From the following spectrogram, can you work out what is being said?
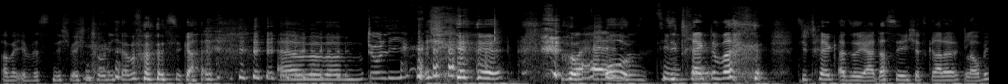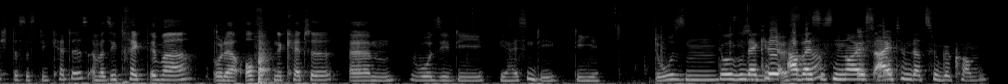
aber ihr wisst nicht, welchen Ton ich habe, ist egal. ähm, ähm Dulli. oh, hell, oh so sie trägt hell. immer, sie trägt, also ja, das sehe ich jetzt gerade, glaube ich, dass es die Kette ist, aber sie trägt immer oder oft eine Kette, ähm, wo sie die, wie heißen die, die Dosen. Dosendeckel, Dosen aber es ist ein neues Öffner. Item dazugekommen.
